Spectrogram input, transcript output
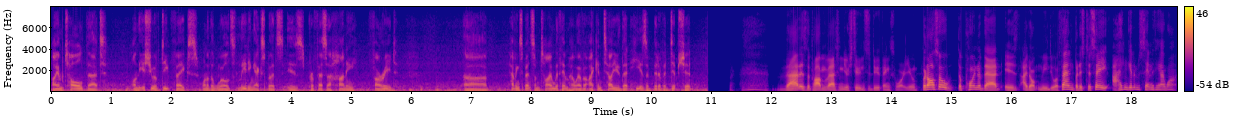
I am told that on the issue of deepfakes, one of the world's leading experts is Professor Hany Farid. Uh, having spent some time with him, however, I can tell you that he is a bit of a dipshit. That is the problem of asking your students to do things for you. But also, the point of that is, I don't mean to offend, but is to say, I can get him to say anything I want.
